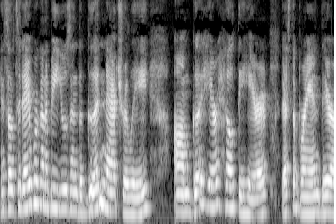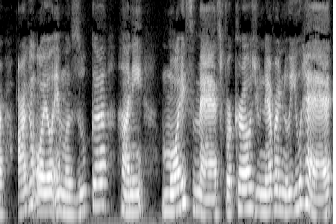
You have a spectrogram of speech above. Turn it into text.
And so today we're going to be using the Good Naturally um, Good Hair Healthy Hair. That's the brand. They're Argan Oil and Manuka Honey Moist Mask for curls you never knew you had.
